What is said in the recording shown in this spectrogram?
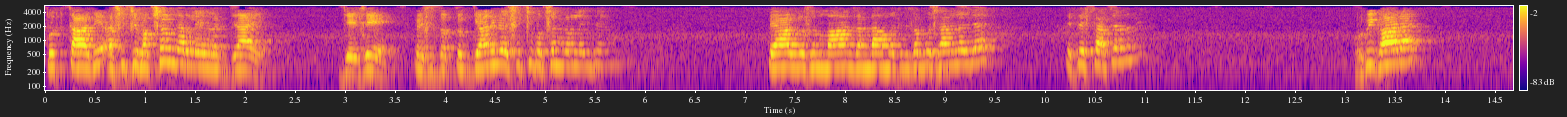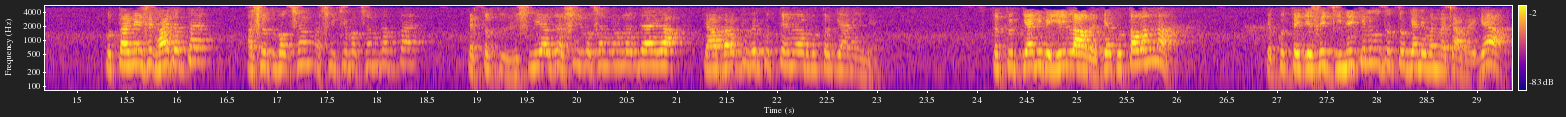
कुत्ता भी अशुचि भक्षण कर लेने लग जाए। जैसे वैसे तत्व ज्ञानी भी अशुचि भक्षण कर लग जाए। प्याज लसुन मांस अंडा मछली सब कुछ खाने लग जाए। इतने यथेष्टाचरण में? वो भी खा रहा है। कुत्ता भी ऐसे खा जाता है। अशुद्ध भक्षण, अशुचि भक्षण करता है। तो भक्षण करने लग जाएगा, क्या फ़र्क है फिर कुत्ते में और तत्वज्ञानी में? तत्वज्ञानी का यही लाभ है। क्या कुत्ता बनना? या कुत्ते जैसे जीने के लिए वो तत्वज्ञानी बनना चाह रहा है क्या?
